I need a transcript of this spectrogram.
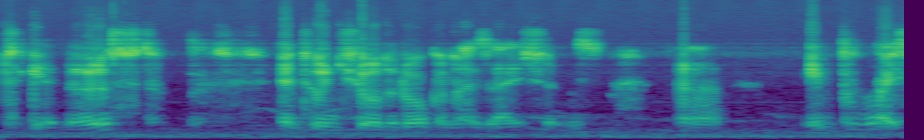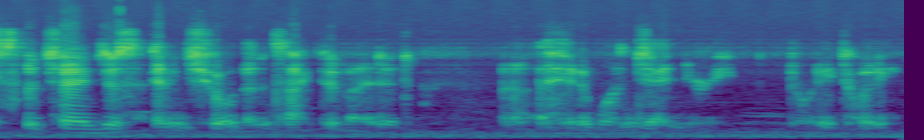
to, get noticed and to ensure that organisations embrace the changes and ensure that it's activated ahead of 1 January 2020.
